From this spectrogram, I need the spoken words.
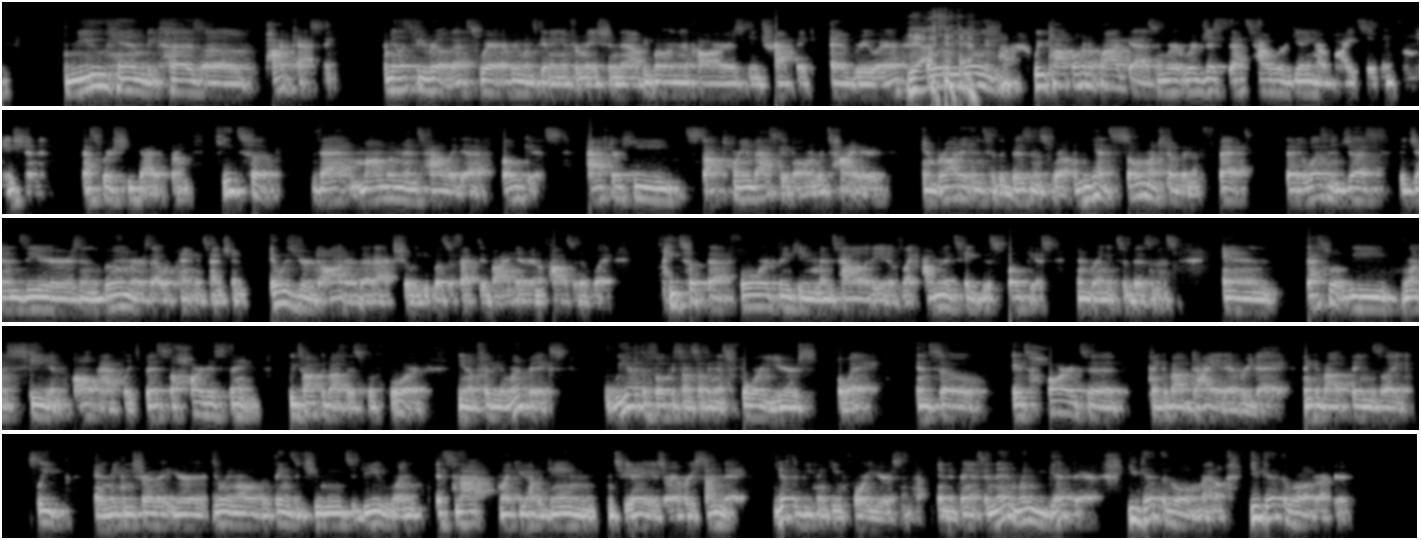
knew him because of podcasting. I mean, let's be real. That's where everyone's getting information now. People are in their cars, in traffic, everywhere. Yeah. And what do we do? we, we pop on a podcast and we're, we're just, that's how we're getting our bites of information. And that's where she got it from. He took that Mamba mentality, that focus, after he stopped playing basketball and retired and brought it into the business world. And he had so much of an effect that it wasn't just the Gen Zers and the boomers that were paying attention. It was your daughter that actually was affected by him in a positive way. He took that forward thinking mentality of like, I'm going to take this focus and bring it to business. And that's what we want to see in all athletes, but it's the hardest thing. We talked about this before. You know, for the Olympics, we have to focus on something that's four years away. And so it's hard to think about diet every day, think about things like sleep and making sure that you're doing all of the things that you need to do when it's not like you have a game in two days or every Sunday. You have to be thinking four years in, in advance. And then when you get there, you get the gold medal, you get the world record.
